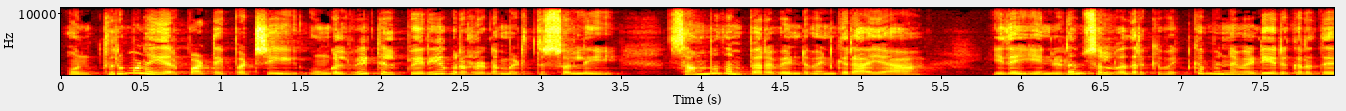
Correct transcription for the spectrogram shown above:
உன் திருமண ஏற்பாட்டை பற்றி உங்கள் வீட்டில் பெரியவர்களிடம் எடுத்து சொல்லி சம்மதம் பெற வேண்டும் என்கிறாயா? இதை என்னிடம் சொல்வதற்கு வெட்கம் என்ன வேண்டியிருக்கிறது?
